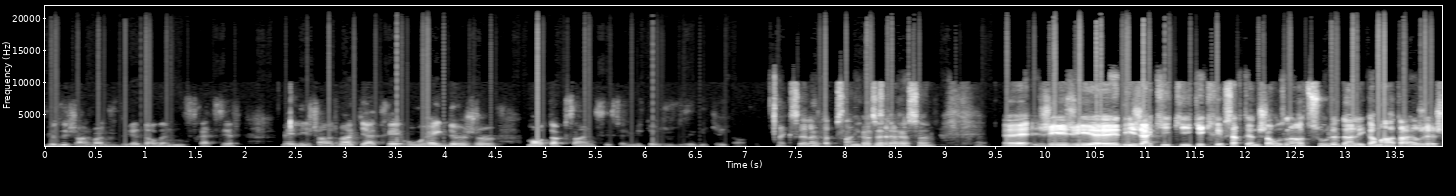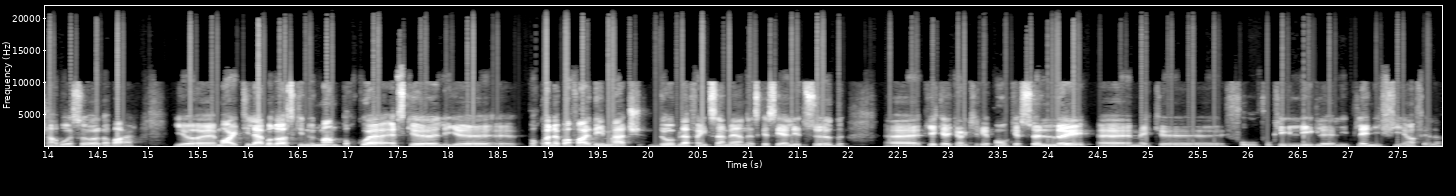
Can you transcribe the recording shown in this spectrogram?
plus des changements, je vous dirais, d'ordre administratif. Mais les changements qui a trait aux règles de jeu, mon top 5, c'est celui que je vous ai décrit tantôt. Excellent, top 5. Très intéressant. Euh, j'ai euh, des gens qui, écrivent certaines choses là, en dessous, là, dans les commentaires. Je, t'envoie ça, Robert. Il y a euh, Marty Labrosse qui nous demande pourquoi est-ce que pourquoi ne pas faire des matchs doubles la fin de semaine? Est-ce que c'est à l'étude? puis il y a quelqu'un qui répond que seul l'est, mais qu'il faut, faut, que les ligues les planifient, en fait. Là.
